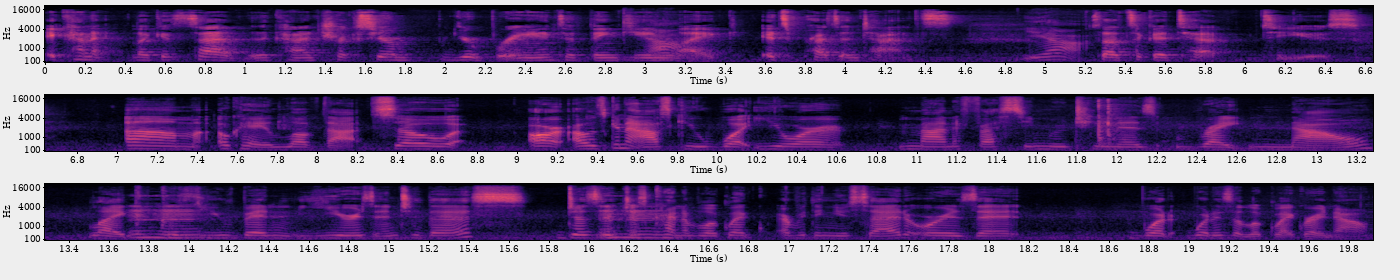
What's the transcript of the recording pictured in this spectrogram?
it kind of, like i said, it kind of tricks your your brain into thinking Yeah. like it's present tense. Yeah. So that's a good tip to use. Um, okay, love that. So, are, I was gonna ask you what your manifesting routine is right now, like because you've been years into this. Does it just kind of look like everything you said, or is it what what does it look like right now?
